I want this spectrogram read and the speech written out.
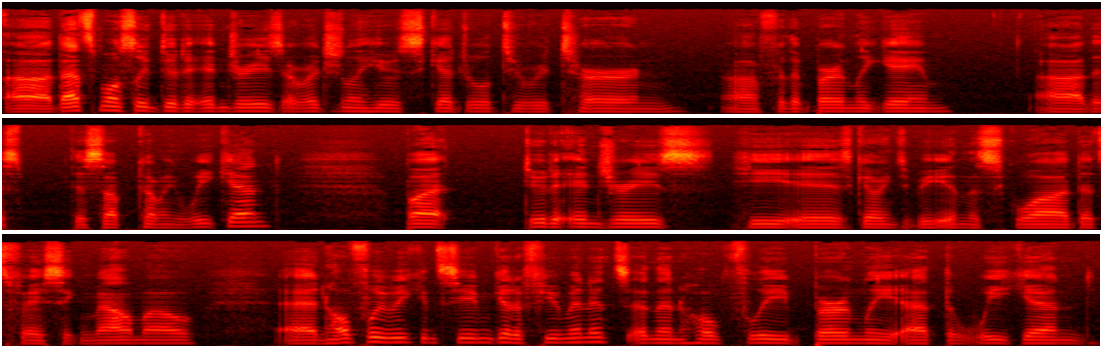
uh, that's mostly due to injuries. Originally, he was scheduled to return uh, for the Burnley game uh, this this upcoming weekend, but due to injuries, he is going to be in the squad that's facing Malmo, and hopefully we can see him get a few minutes, and then hopefully Burnley at the weekend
